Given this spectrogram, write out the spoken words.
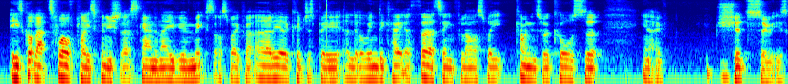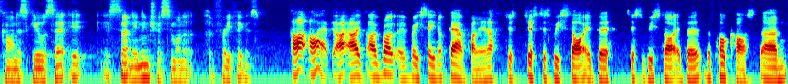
he's got that 12th place finish at that Scandinavian mix that I spoke about earlier. That could just be a little indicator. 13th last week, coming into a course that you know should suit his kind of skill set. It, it's certainly an interesting one at, at three figures. I, I, I wrote a Rhys Enoch down, funny enough, just just as we started the just as we started the, the podcast. Um,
